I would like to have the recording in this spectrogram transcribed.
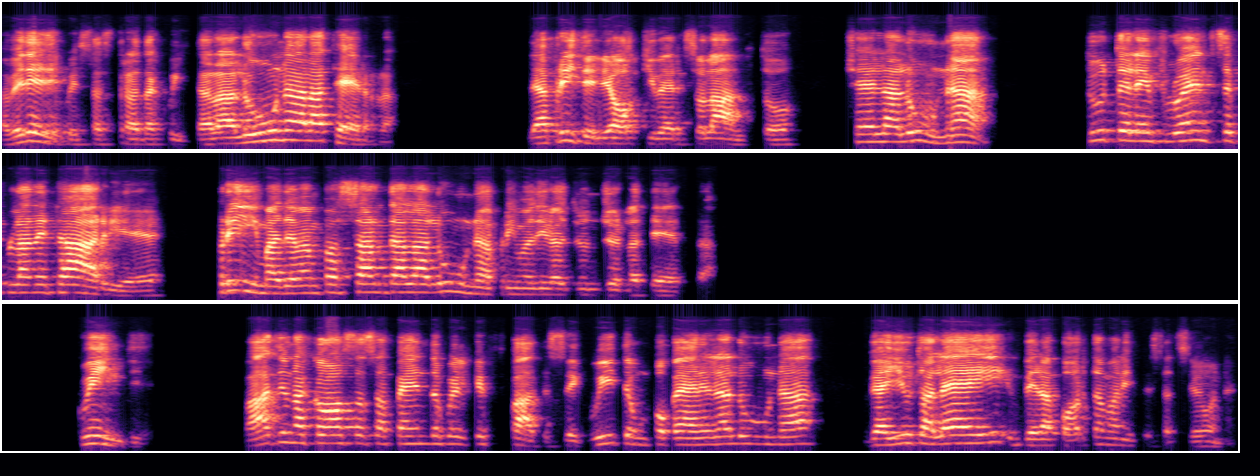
La vedete questa strada qui? Dalla luna alla terra. Le aprite gli occhi verso l'alto? C'è la luna. Tutte le influenze planetarie prima devono passare dalla Luna prima di raggiungere la Terra. Quindi, fate una cosa sapendo quel che fate, seguite un po' bene la Luna, vi aiuta lei, ve la porta a manifestazione.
